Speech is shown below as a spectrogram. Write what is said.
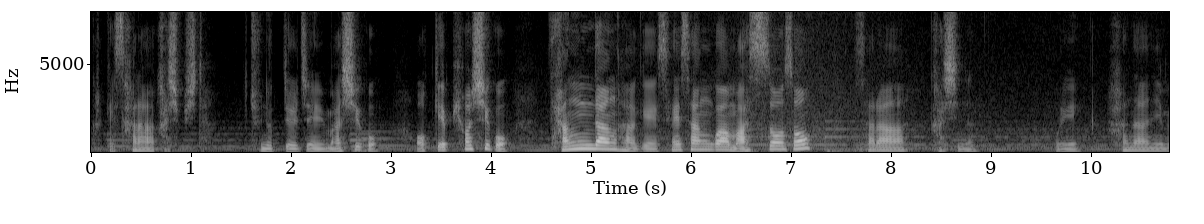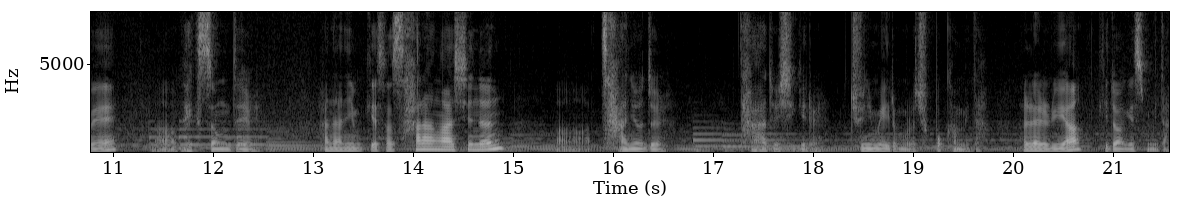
그렇게 살아가십시다. 주눅들지 마시고 어깨 펴시고 당당하게 세상과 맞서서 살아가시는 우리 하나님의 어, 백성들 하나님께서 사랑하시는 어, 자녀들 다 되시기를 주님의 이름으로 축복합니다. 할렐루야 기도하겠습니다.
